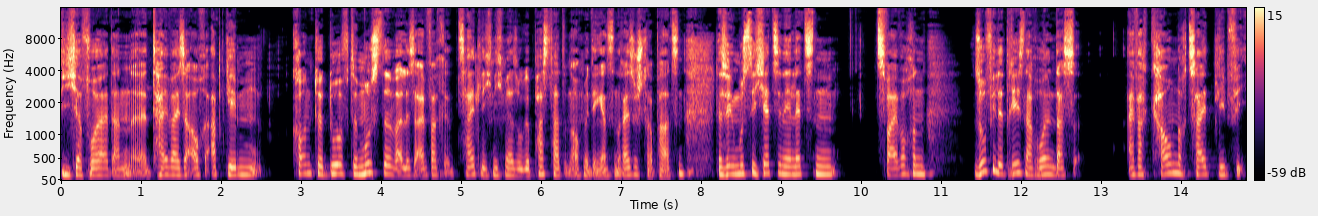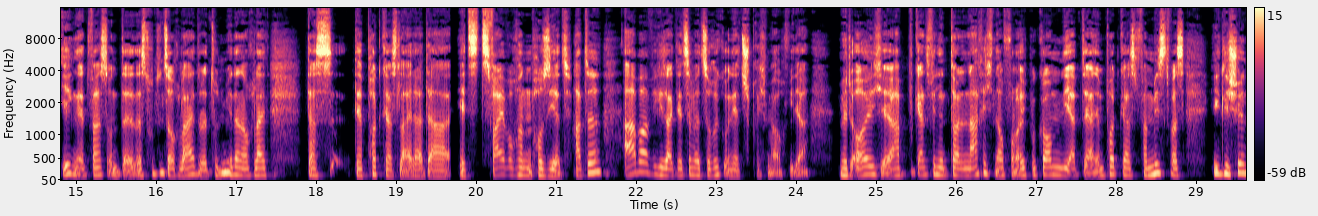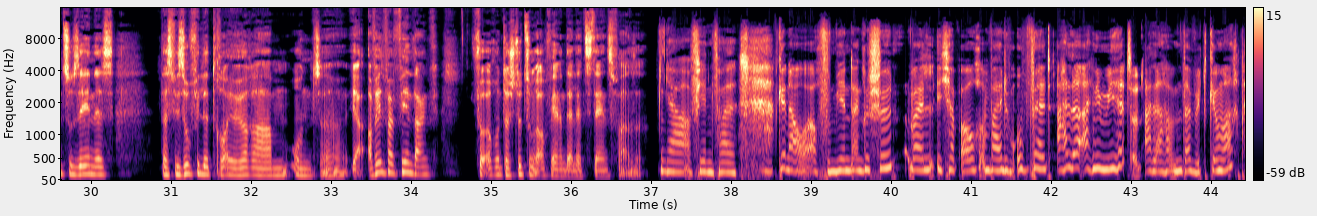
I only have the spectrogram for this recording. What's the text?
die ich ja vorher dann äh, teilweise auch abgeben konnte, durfte, musste, weil es einfach zeitlich nicht mehr so gepasst hat und auch mit den ganzen Reisestrapazen. Deswegen musste ich jetzt in den letzten zwei Wochen so viele Drehs nachholen, dass einfach kaum noch Zeit blieb für irgendetwas und äh, das tut uns auch leid oder tut mir dann auch leid, dass der Podcast leider da jetzt zwei Wochen pausiert hatte. Aber wie gesagt, jetzt sind wir zurück und jetzt sprechen wir auch wieder mit euch. Ihr habt ganz viele tolle Nachrichten auch von euch bekommen. Ihr habt ja im Podcast vermisst, was wirklich schön zu sehen ist, dass wir so viele treue Hörer haben. Und äh, ja, auf jeden Fall vielen Dank für eure Unterstützung auch während der Let's Dance Phase. Ja, auf jeden Fall. Genau, auch von mir ein Dankeschön, weil ich habe auch in meinem Umfeld alle animiert und alle haben da mitgemacht.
